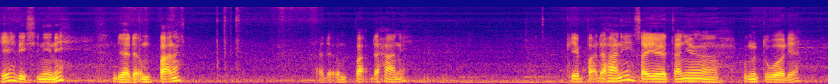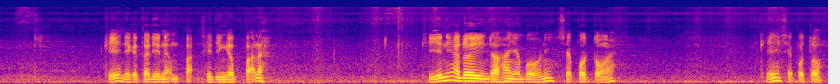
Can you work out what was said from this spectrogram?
Okey, di sini ni dia ada empat ni. Ada empat dahan ni. Okey, empat dahan ni saya tanya pengetua dia. Okey, dia kata dia nak empat, saya tinggal empat lah. Okey, ini ada dahan yang bawah ni, saya potong eh. Okey, saya potong.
